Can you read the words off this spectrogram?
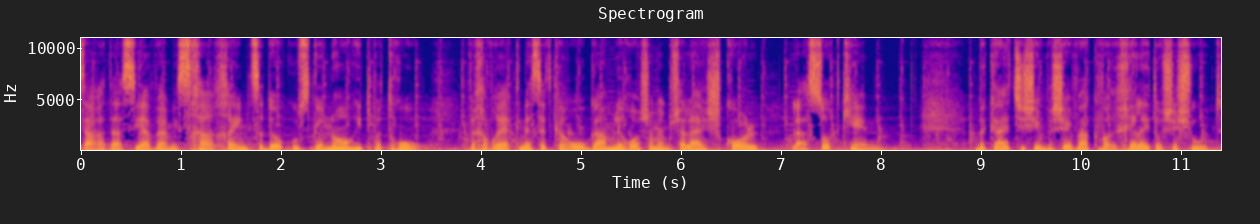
שר התעשייה והמסחר חיים צדוק וסגנו התפטרו, וחברי הכנסת קראו גם לראש הממשלה אשכול לעשות כן. בקיץ 67 כבר החלה התאוששות,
